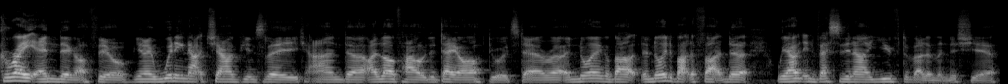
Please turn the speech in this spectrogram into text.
great ending, I feel. You know, winning that Champions League, and uh, I love how the day afterwards they're uh, annoying about annoyed about the fact that we haven't invested in our youth development this year.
